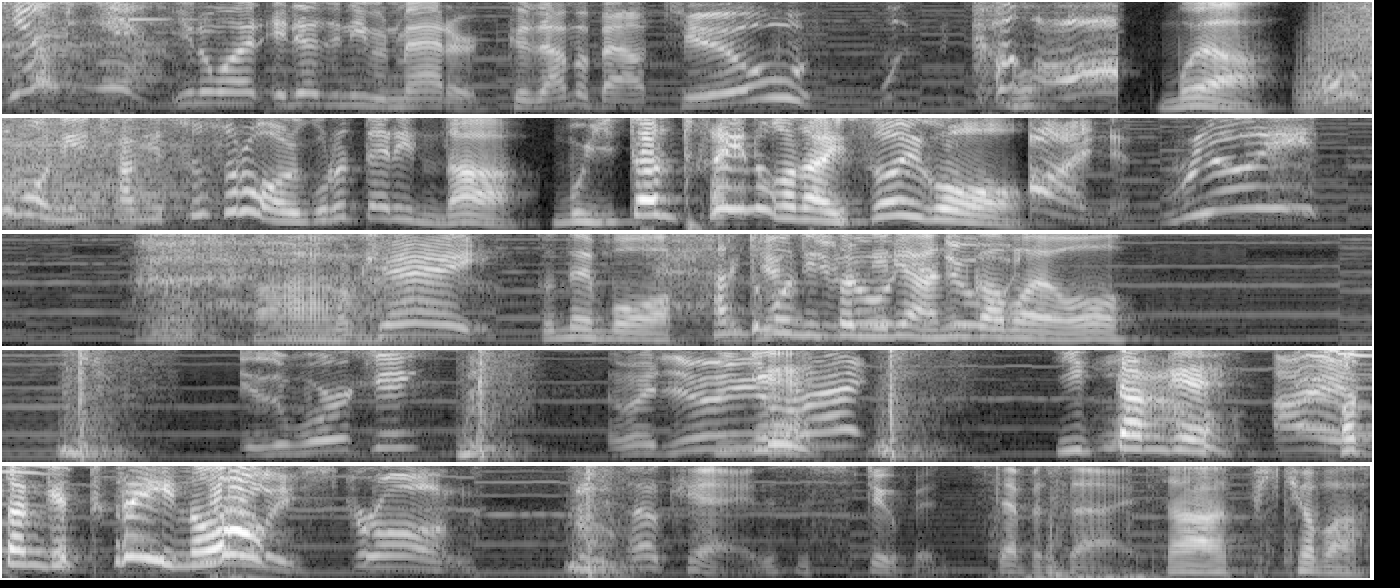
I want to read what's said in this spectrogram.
You know what? It doesn't even matter, because I'm about to... What? Come 뭐야 홍수몬이 자기 스스로 얼굴을 때린다 뭐 이딴 트레이너가 다 있어 이거? 아 Okay. 근데 뭐 한두 번 있던 일이 아닌가. 봐요 Is it working? Am I doing 이게 it right? 이 단계 저 단계 트레이너. Okay, this is stupid. Step aside. 자 비켜봐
